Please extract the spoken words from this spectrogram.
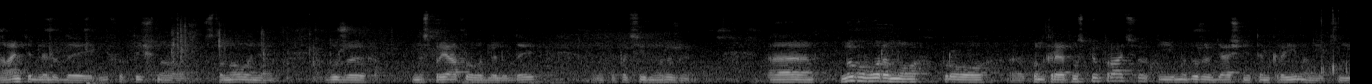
гарантій для людей і фактично встановлення дуже несприятливого для людей окупаційного режиму. Ми говоримо про е, конкретну співпрацю, і ми дуже вдячні тим країнам, які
